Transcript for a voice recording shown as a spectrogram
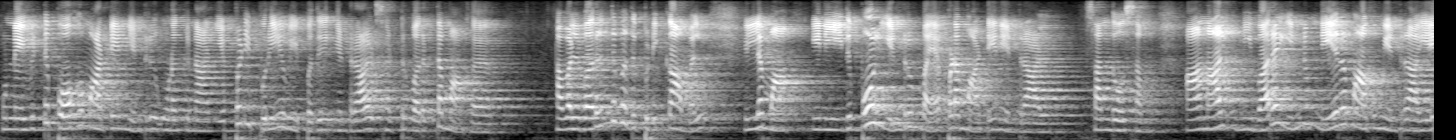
உன்னை விட்டு போக மாட்டேன் என்று உனக்கு நான் எப்படி புரிய வைப்பது? என்றால் சற்று வருத்தமாக. அவள் வருந்துவது பிடிக்காமல் இல்லம்மா இனி இதுபோல் என்றும் பயப்பட மாட்டேன் என்றாள். சந்தோஷம். ஆனால் நீ வர இன்னும் நேரமாகும் என்றாயே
